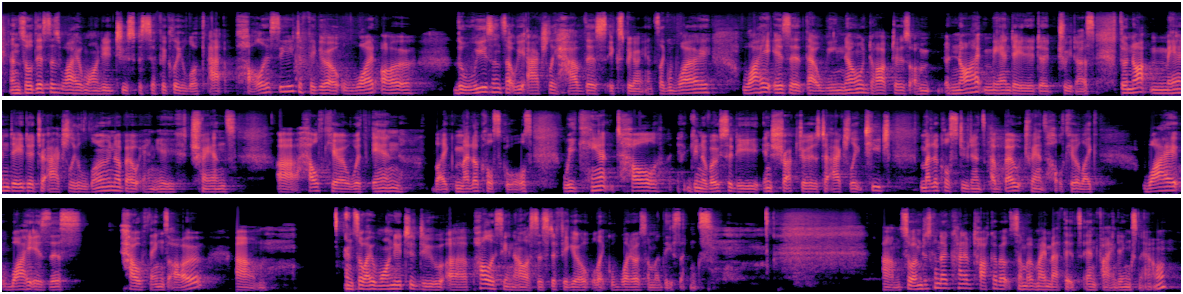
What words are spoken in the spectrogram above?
And so this is why I wanted to specifically look at policy to figure out what are the reasons that we actually have this experience. Like why, why is it that we know doctors are not mandated to treat us? They're not mandated to actually learn about any trans uh, healthcare within like medical schools, we can't tell university instructors to actually teach medical students about trans healthcare. Like why, why is this how things are? Um, and so I wanted to do a policy analysis to figure out like what are some of these things. Um, so I'm just going to kind of talk about some of my methods and findings now.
